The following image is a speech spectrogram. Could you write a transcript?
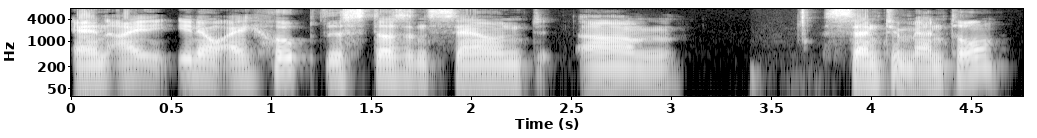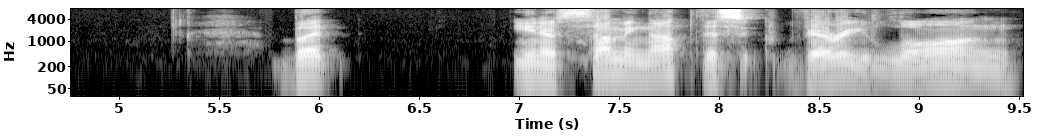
And i you know i hope this doesn't sound um, sentimental, but you know, summing up this very long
